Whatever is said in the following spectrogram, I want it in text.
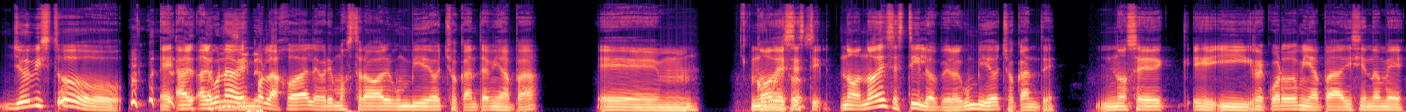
Yo he visto. eh, al- alguna vez por la joda le habré mostrado algún video chocante a mi papá. Eh, no ¿Como de ese esos? estilo. No, no de ese estilo, pero algún video chocante. No sé. eh, y recuerdo a mi papá diciéndome.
